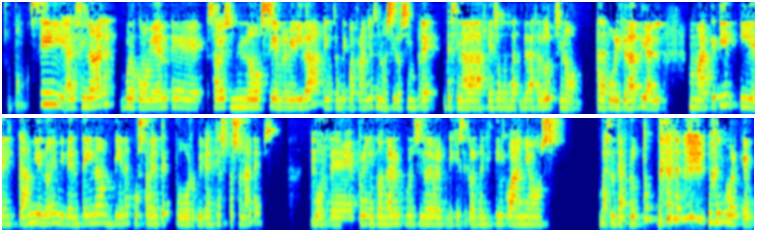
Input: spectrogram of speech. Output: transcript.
supongo. Sí, al final, bueno, como bien eh, sabes, no siempre mi vida, tengo 34 años y no he sido siempre destinada a las ciencias de la salud, sino a la publicidad y al, marketing y el cambio ¿no? en mi ventana viene justamente por vivencias personales, por, por encontrarme con un síndrome de poliquístico a los 25 años bastante abrupto, porque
